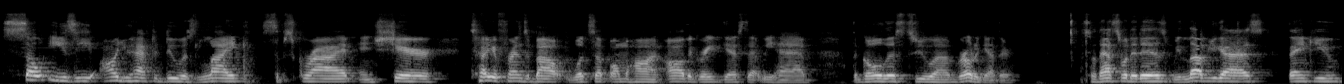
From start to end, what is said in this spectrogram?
So easy. All you have to do is like, subscribe, and share. Tell your friends about What's Up Omaha and all the great guests that we have. The goal is to uh, grow together. So that's what it is. We love you guys. Thank you.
